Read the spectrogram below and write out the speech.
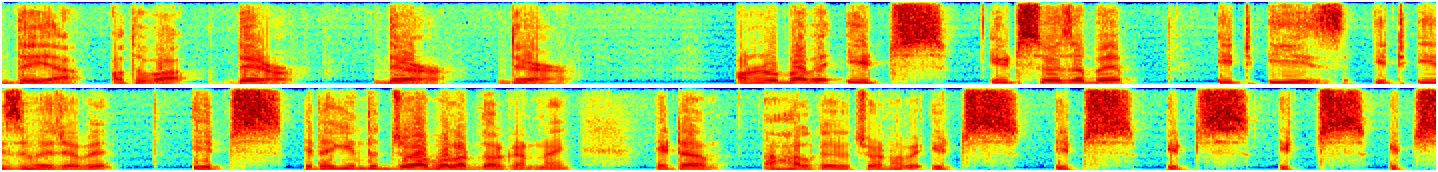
দেয়া অথবা দেয়ার দেয়ার দেয়ার অনুরূপভাবে ইটস ইটস হয়ে যাবে ইট ইজ ইট ইজ হয়ে যাবে ইটস এটা কিন্তু জ বলার দরকার নাই। এটা হালকা উচ্চারণ হবে। It's it's it's it's it's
